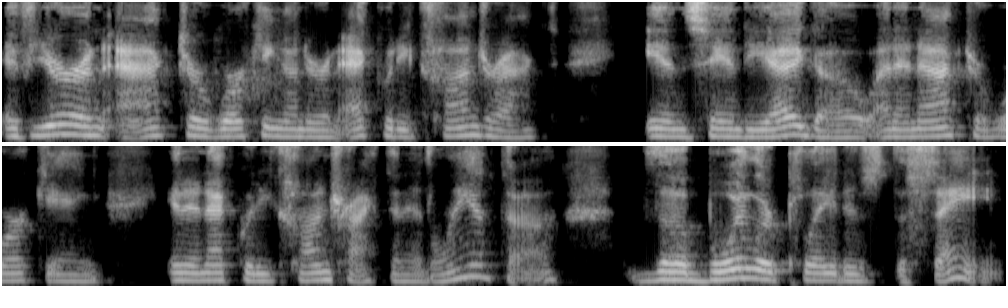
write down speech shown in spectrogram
if you're an actor working under an equity contract in San Diego and an actor working in an equity contract in Atlanta, the boilerplate is the same,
